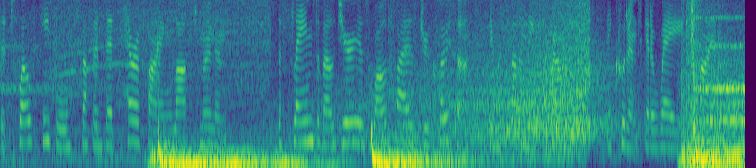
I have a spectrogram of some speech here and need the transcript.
that 12 people suffered their terrifying last moments. As the flames of Algeria's wildfires drew closer, they were suddenly surrounded. They couldn't get away in time. A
